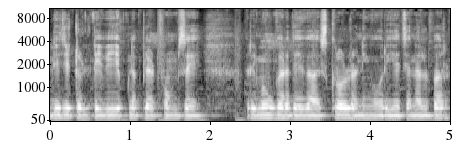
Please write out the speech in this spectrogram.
डिजिटल टीवी अपने प्लेटफॉर्म से रिमूव कर देगा। स्क्रॉल रनिंग हो रही है चैनल पर।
